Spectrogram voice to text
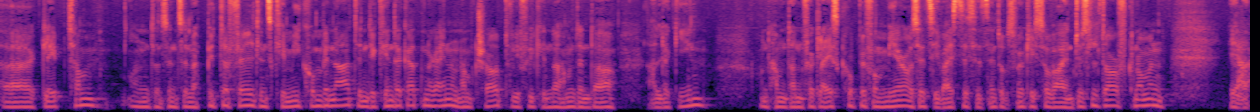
äh, gelebt haben. Und dann sind sie nach Bitterfeld ins Chemiekombinat in die Kindergärten rein und haben geschaut, wie viele Kinder haben denn da Allergien und haben dann Vergleichsgruppe von mir aus jetzt, ich weiß das jetzt nicht, ob es wirklich so war, in Düsseldorf genommen ja,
